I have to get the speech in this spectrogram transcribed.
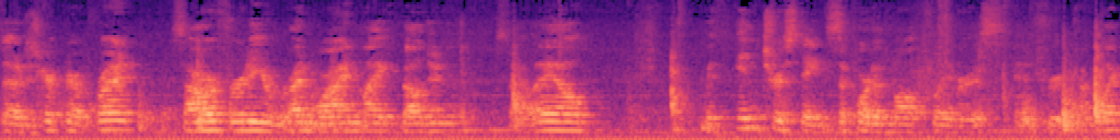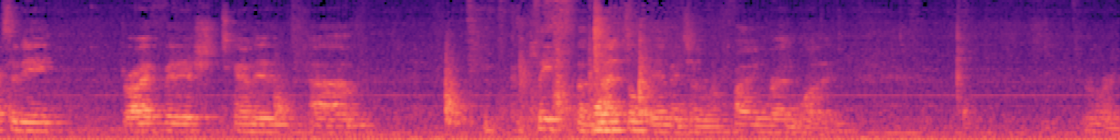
So descriptor up front, sour, fruity, red wine like Belgian style ale with interesting supportive malt flavors and fruit complexity, dry finish, tannin, um, completes the mental image of a refined red wine. All right.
